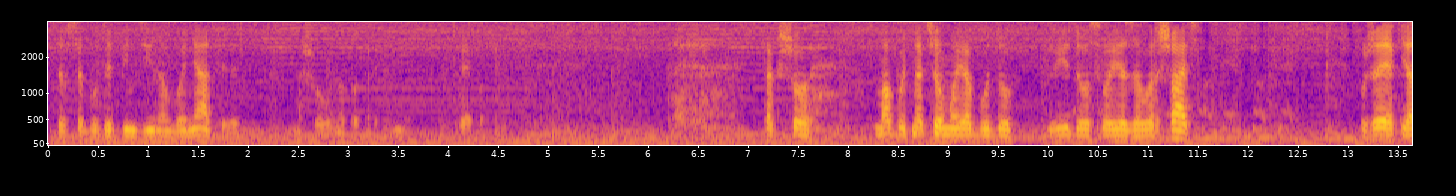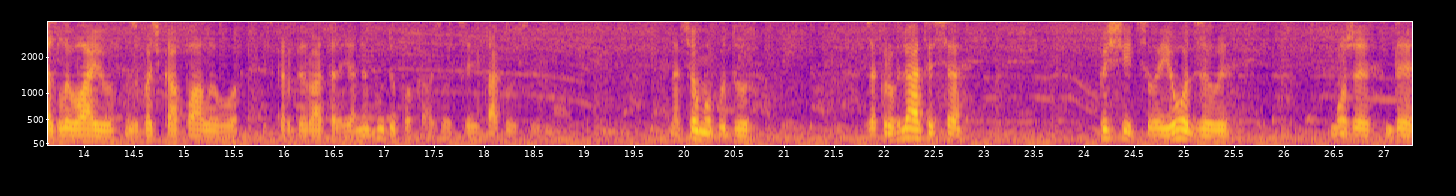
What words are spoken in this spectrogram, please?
це все буде бензином воняти. На що воно потрібно? Треба. Так що, мабуть, на цьому я буду відео своє завершати. Уже як я зливаю з бачка паливо із карбюратора, я не буду показувати, це і так ви всі знаєте. На цьому буду закруглятися. Пишіть свої отзиви. Може де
